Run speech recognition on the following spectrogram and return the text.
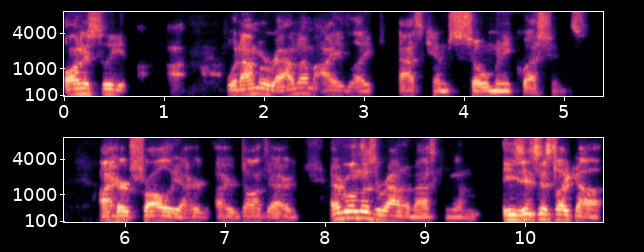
honestly, I, when I'm around him, I like ask him so many questions. I heard Frawley, I heard I heard Dante, I heard everyone that's around him asking him. He's it's just like a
